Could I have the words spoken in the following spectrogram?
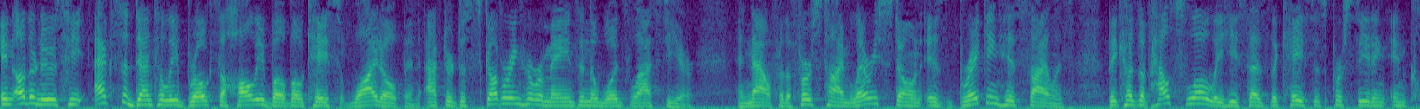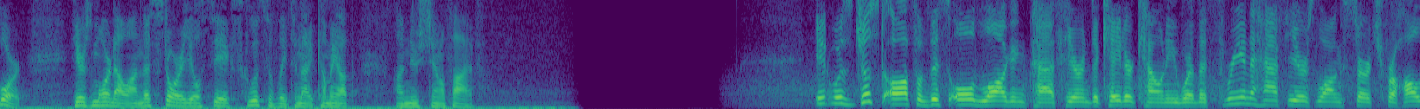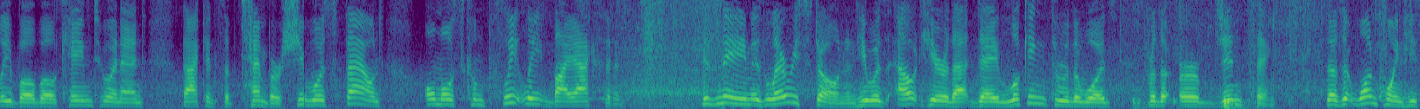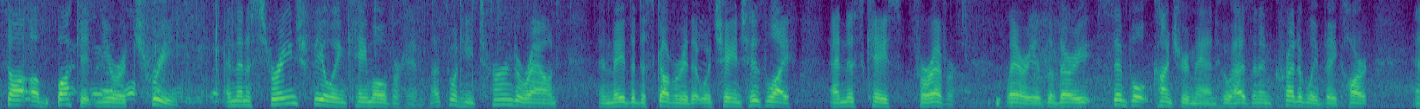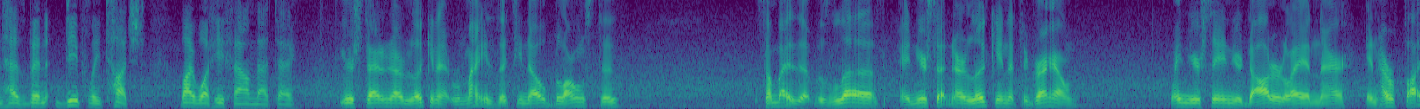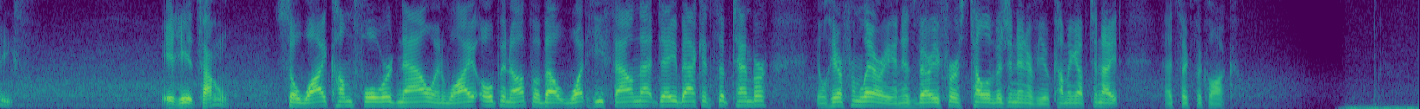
In other news, he accidentally broke the Holly Bobo case wide open after discovering her remains in the woods last year. And now, for the first time, Larry Stone is breaking his silence because of how slowly he says the case is proceeding in court. Here's more now on this story you'll see exclusively tonight coming up on News Channel 5. It was just off of this old logging path here in Decatur County where the three and a half years long search for Holly Bobo came to an end back in September. She was found almost completely by accident. His name is Larry Stone, and he was out here that day looking through the woods for the herb ginseng. Says at one point he saw a bucket near a tree, and then a strange feeling came over him. That's when he turned around and made the discovery that would change his life and this case forever. Larry is a very simple countryman who has an incredibly big heart and has been deeply touched by what he found that day. You're standing there looking at remains that you know belongs to somebody that was loved, and you're sitting there looking at the ground and you're seeing your daughter laying there in her face. It hits home. So why come forward now and why open up about what he found that day back in September? You'll hear from Larry in his very first television interview coming up tonight at 6 o'clock.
